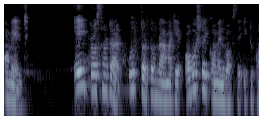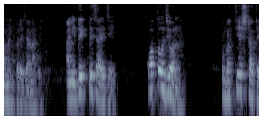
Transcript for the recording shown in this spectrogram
কমেন্ট এই প্রশ্নটার উত্তর তোমরা আমাকে অবশ্যই কমেন্ট বক্সে একটু কমেন্ট করে জানাবে। আমি দেখতে চাই যে কতজন তোমরা চেষ্টাতে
